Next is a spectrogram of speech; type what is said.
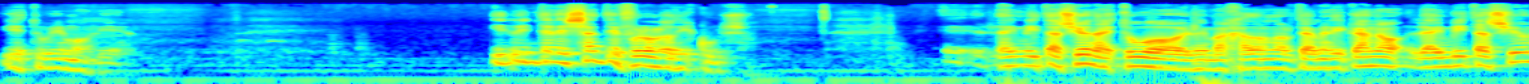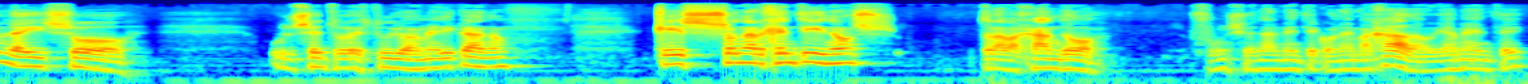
Y estuvimos bien. Y lo interesante fueron los discursos. Eh, la invitación, estuvo el embajador norteamericano, la invitación la hizo un centro de estudios americano, que son argentinos, trabajando funcionalmente con la embajada, obviamente,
